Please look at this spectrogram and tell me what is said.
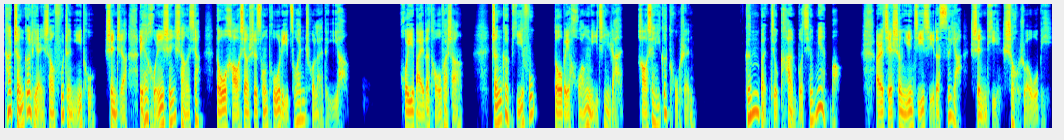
他整个脸上敷着泥土，甚至啊，连浑身上下都好像是从土里钻出来的一样。灰白的头发上，整个皮肤都被黄泥浸染，好像一个土人，根本就看不清面貌，而且声音极其的嘶哑，身体瘦弱无比。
